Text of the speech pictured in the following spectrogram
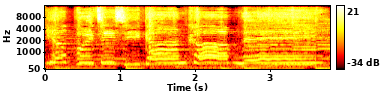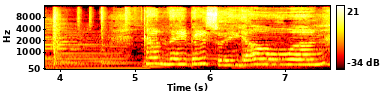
一辈子时间给你。跟你比谁有运气？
